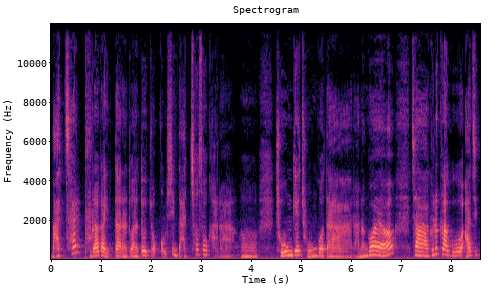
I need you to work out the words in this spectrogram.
마찰 불화가 있다라도 하도 조금씩 낮춰서 가라. 어, 좋은 게 좋은 거다라는 거예요. 자 그렇게 하고 아직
